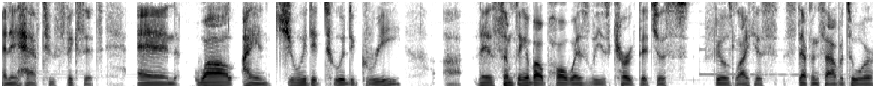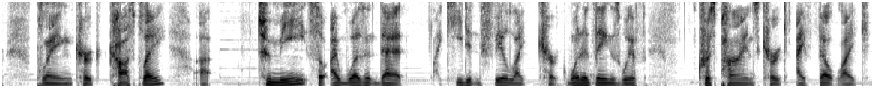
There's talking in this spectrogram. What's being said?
and they have to fix it. And while I enjoyed it to a degree, uh, there's something about Paul Wesley's Kirk that just feels like it's Stefan Salvatore playing Kirk cosplay. Uh, to me, so I wasn't that like he didn't feel like Kirk. One of the things with Chris Pine's Kirk, I felt like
